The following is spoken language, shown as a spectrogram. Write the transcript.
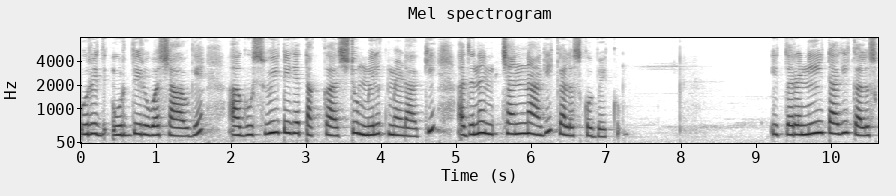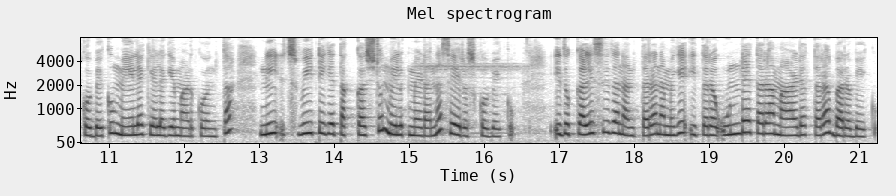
ಹುರಿದು ಉರಿದಿರುವ ಶಾವಿಗೆ ಹಾಗೂ ಸ್ವೀಟಿಗೆ ತಕ್ಕಷ್ಟು ಮಿಲ್ಕ್ ಮೇಡ್ ಹಾಕಿ ಅದನ್ನು ಚೆನ್ನಾಗಿ ಕಲಿಸ್ಕೋಬೇಕು. ಈ ಥರ ನೀಟಾಗಿ ಕಲಿಸ್ಕೋಬೇಕು, ಮೇಲೆ ಕೆಳಗೆ ಮಾಡ್ಕೊತ ನೀ ಸ್ವೀಟಿಗೆ ತಕ್ಕಷ್ಟು ಮಿಲ್ಕ್ ಮೇಡನ್ನು ಸೇರಿಸ್ಕೋಬೇಕು. ಇದು ಕಲಿಸಿದ ನಂತರ ನಮಗೆ ಈ ಥರ ಉಂಡೆ ಥರ ಮಾಡೋ ಥರ ಬರಬೇಕು.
